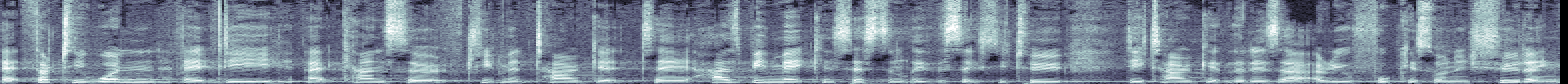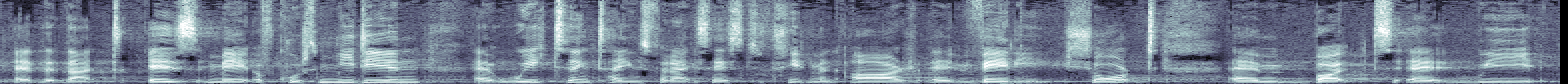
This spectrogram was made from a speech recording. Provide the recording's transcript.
31-day uh, uh, uh, cancer treatment target uh, has been met consistently. The 62-day target, that is a, a real focus on ensuring uh, that that is met. Of course, median uh, waiting times for access to treatment are uh, very short, um, but uh, we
